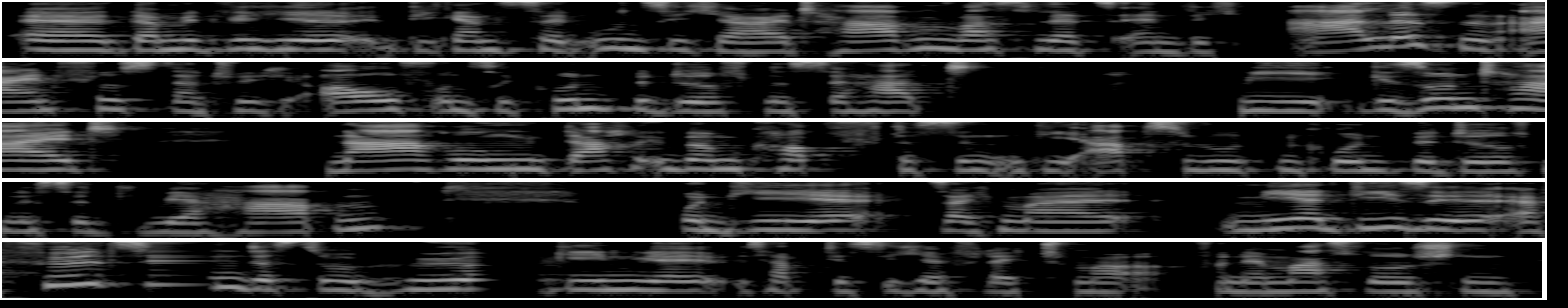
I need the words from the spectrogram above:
äh, damit wir hier die ganze Zeit Unsicherheit haben, was letztendlich alles einen Einfluss natürlich auf unsere Grundbedürfnisse hat, wie Gesundheit, Nahrung, Dach über dem Kopf. Das sind die absoluten Grundbedürfnisse, die wir haben. Und je, sag ich mal, mehr diese erfüllt sind, desto höher gehen wir, ich habe dir sicher vielleicht schon mal von der Maslow'schen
